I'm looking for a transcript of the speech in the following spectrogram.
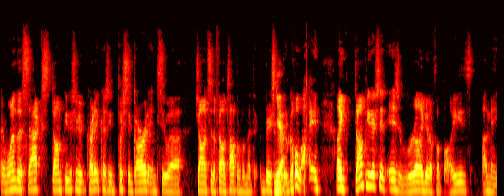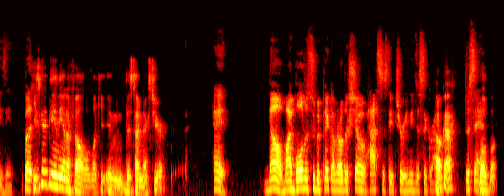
And one of the sacks, Dom Peterson get credit because he pushed the guard into uh, Johnson to fell on top of him at the, basically Yeah. the goal line. Like Dom Peterson is really good at football. He's amazing. But He's going to be in the NFL like in this time next year. hey, no, my bold and stupid pick on our other show has to stay true. He needs to stick around. Okay. Just saying. Well,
